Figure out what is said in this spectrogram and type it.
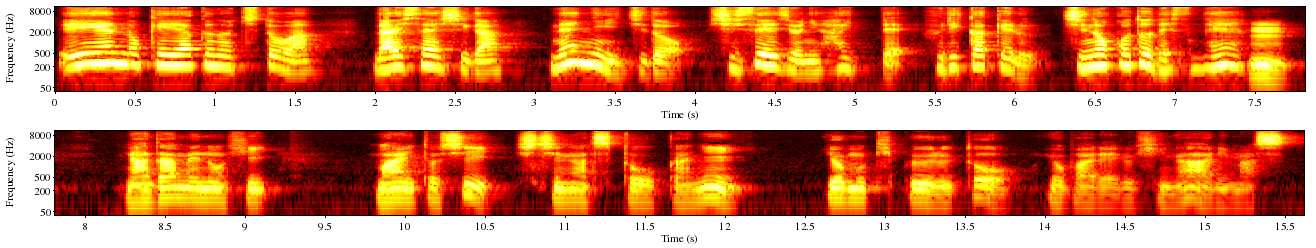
永遠の契約の地とは、大祭司が年に一度死聖所に入って振りかける血のことですね。うん。なだめの日、毎年7月10日にヨムキプールと呼ばれる日があります。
